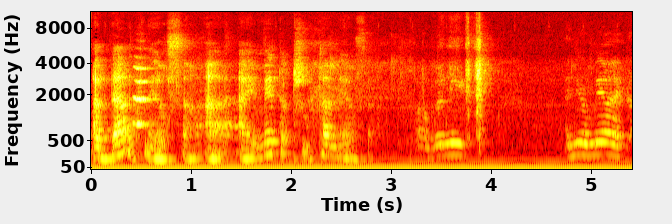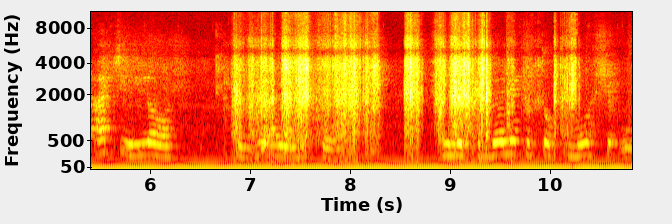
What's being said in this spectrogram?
הדעת נהרסה, האמת הפשוטה נהרסה. הרבנית, אני אומרת, עד שהיא לא תגיע למקום שהיא מקבלת אותו כמו שהוא,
